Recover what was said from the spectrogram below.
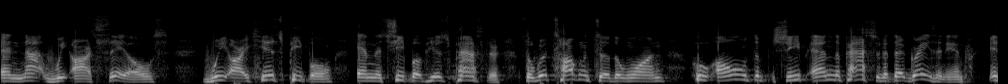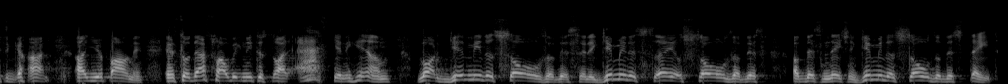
and not we ourselves. We are his people and the sheep of his pasture. So we're talking to the one who owns the sheep and the pasture that they're grazing in. Praise God. Uh, you follow me? And so that's why we need to start asking him, Lord, give me the souls of this city. Give me the souls of this, of this nation. Give me the souls of this state.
